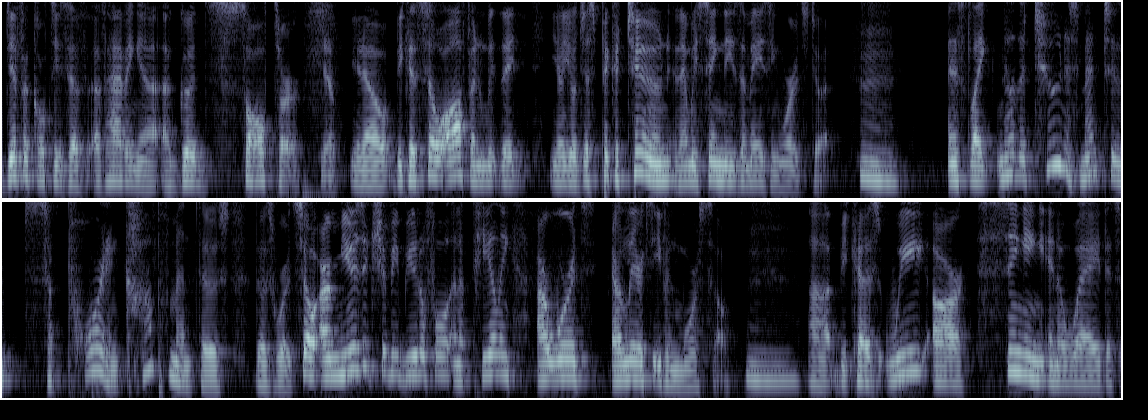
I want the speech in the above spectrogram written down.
difficulties of, of having a, a good psalter. Yep. You know, because so often we, they, you know, you'll just pick a tune and then we sing these amazing words to it. Hmm. And it's like, no, the tune is meant to support and complement those those words. So our music should be beautiful and appealing. Our words, our lyrics, even more so, uh, because we are singing in a way that's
